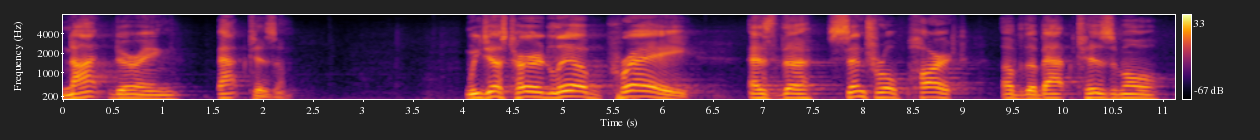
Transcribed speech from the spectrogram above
not during baptism. We just heard Lib pray as the central part of the baptismal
